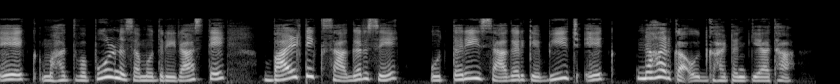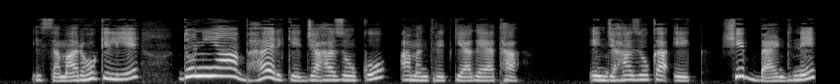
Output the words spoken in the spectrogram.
एक महत्वपूर्ण समुद्री रास्ते बाल्टिक सागर से उत्तरी सागर के बीच एक नहर का उद्घाटन किया था। इस समारोह के लिए दुनिया भर के जहाजों को आमंत्रित किया गया था। इन जहाजों का एक शिप बैंड ने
